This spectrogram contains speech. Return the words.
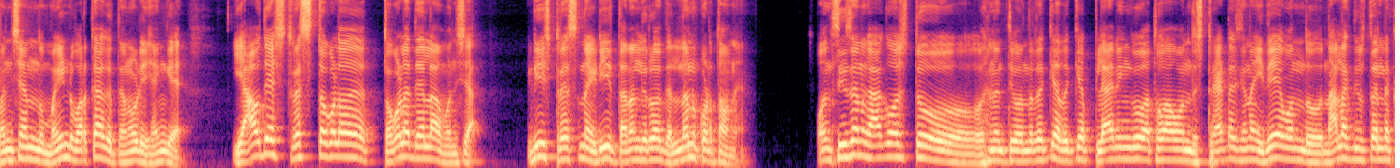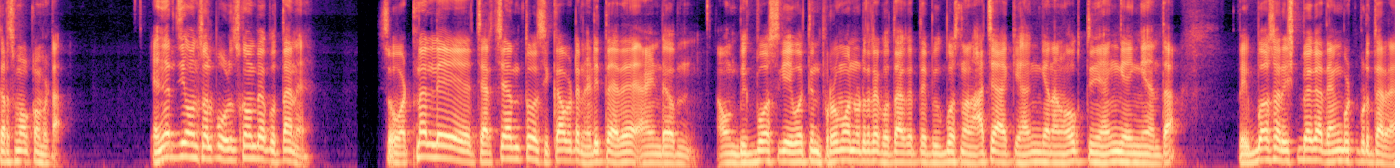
ಮನುಷ್ಯನ ಮೈಂಡ್ ವರ್ಕ್ ಆಗುತ್ತೆ ನೋಡಿ ಹೆಂಗೆ. ಯಾವುದೇ ಸ್ಟ್ರೆಸ್ ತಗೊಳ್ಳೋ ತಗೊಳ್ಳೋದೇ ಇಲ್ಲ ಮನುಷ್ಯ. ಇಡೀ ಸ್ಟ್ರೆಸ್ನ ಇಡೀ ತನಲ್ಲಿರೋದೆಲ್ಲನೂ ಕೊಡ್ತಾವನೆ. ಒಂದು ಸೀಸನ್ಗೆ ಆಗುವಷ್ಟು ಏನಂತೀವಿ ಅಂದ್ರದಕ್ಕೆ ಅದಕ್ಕೆ ಪ್ಲ್ಯಾನಿಂಗು ಅಥವಾ ಒಂದು ಸ್ಟ್ರಾಟಜಿನ ಇದೇ ಒಂದು ನಾಲ್ಕು ದಿವಸದಲ್ಲೇ ಖರ್ಚು ಮಾಡ್ಕೊಂಬಿಟ್ಟ ಎನರ್ಜಿ ಒಂದು ಸ್ವಲ್ಪ ಉಳಿಸ್ಕೊಬೇಕು ತಾನೆ. ಸೊ ಒಟ್ಟಿನಲ್ಲಿ ಚರ್ಚೆ ಅಂತೂ ಸಿಕ್ಕಾಪಟ್ಟೆ ನಡೀತಾ ಇದೆ ಆ್ಯಂಡ್ ಅವ್ನು ಬಿಗ್ ಬಾಸ್ಗೆ ಇವತ್ತಿನ ಪ್ರೋಮೋ ನೋಡಿದ್ರೆ ಗೊತ್ತಾಗುತ್ತೆ ಬಿಗ್ ಬಾಸ್ ನಾನು ಆಚೆ ಹಾಕಿ, ಹಾಗೆ ನಾನು ಹೋಗ್ತೀನಿ, ಹಂಗೆ, ಹಿಂಗೆ ಅಂತ. ಬಿಗ್ ಬಾಸ್ ಅವ್ರು ಇಷ್ಟು ಬೇಗ ಅದು ಹೆಂಗೆ ಬಿಟ್ಬಿಡ್ತಾರೆ?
